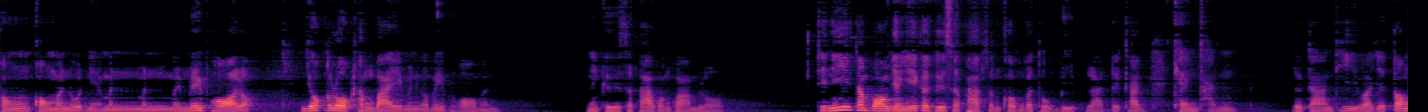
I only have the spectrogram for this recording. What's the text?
ของของมนุษย์เนี่ยมันมันมันไม่พอหรอก ยกโลกทั้งใบมันก็ไม่พอมัน นั่นคือสภาพของความโลภทีนี้ถ้ามองอย่างนี้ก็คือสภาพสังคมก็ถูกบีบรัดโดยการแข่งขันโดยการที่ว่าจะต้อง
